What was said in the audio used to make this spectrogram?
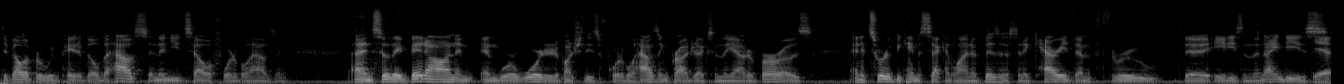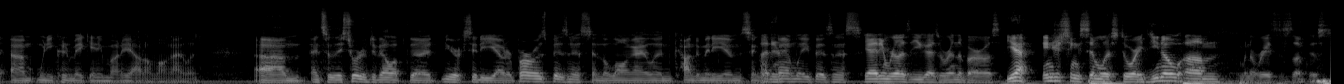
developer would pay to build a house, and then you'd sell affordable housing. And so they bid on and, and were awarded a bunch of these affordable housing projects in the outer boroughs, and it sort of became a second line of business, and it carried them through the 80s and the 90s Yeah. um, when you couldn't make any money out on Long Island. Um, and so they sort of developed the New York City outer boroughs business and the Long Island condominium single family business. Yeah, I didn't realize that you guys were in the boroughs. Yeah, Interesting, similar story. Do you know? Um, I'm gonna raise this up because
